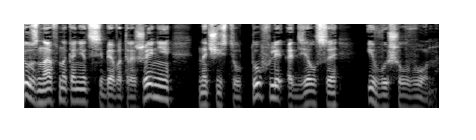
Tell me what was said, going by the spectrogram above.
узнав, наконец, себя в отражении, начистил туфли, оделся и вышел вон.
